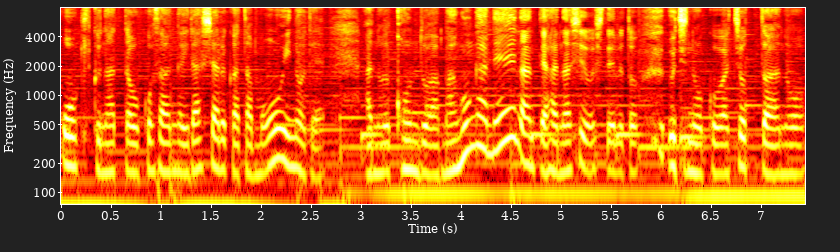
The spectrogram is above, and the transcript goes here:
大きくなったお子さんがいらっしゃる方も多いのであの今度は孫がねなんて話をしてるとうちの子はちょっとあの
